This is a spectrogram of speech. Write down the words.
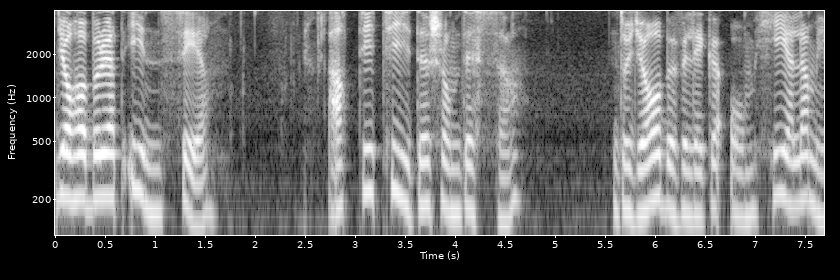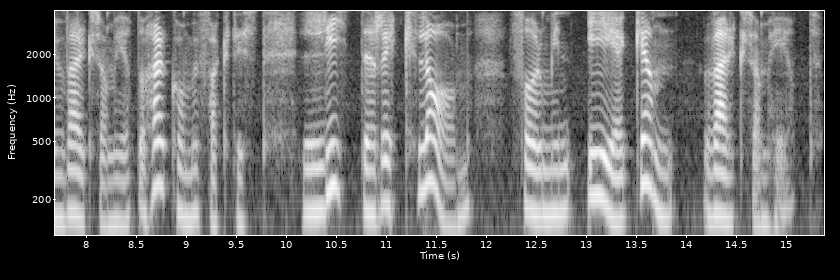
jag har börjat inse att i tider som dessa då jag behöver lägga om hela min verksamhet och här kommer faktiskt lite reklam för min egen verksamhet.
